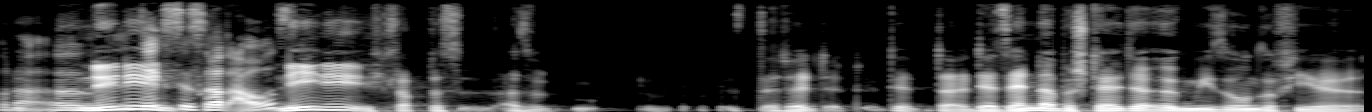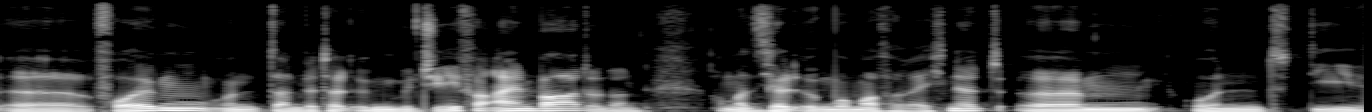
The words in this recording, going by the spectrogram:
Oder äh, denkst du es gerade aus? Nee, nee, ich glaube, das, also der, der, der, der Sender bestellt ja irgendwie so und so viel äh, Folgen und dann wird halt irgendein Budget vereinbart und dann hat man sich halt irgendwo mal verrechnet ähm, und die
